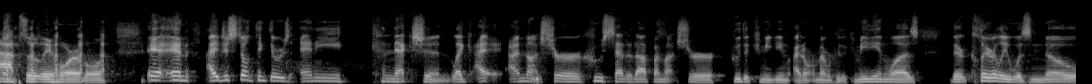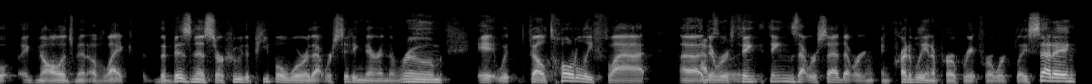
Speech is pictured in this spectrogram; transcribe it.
Absolutely horrible. And, and, I just don't think there was any connection. Like I, I'm not sure who set it up. I'm not sure who the comedian, I don't remember who the comedian was. There clearly was no acknowledgement of like the business or who the people were that were sitting there in the room. It w- fell totally flat uh, there were th- things that were said that were incredibly inappropriate for a workplace setting.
